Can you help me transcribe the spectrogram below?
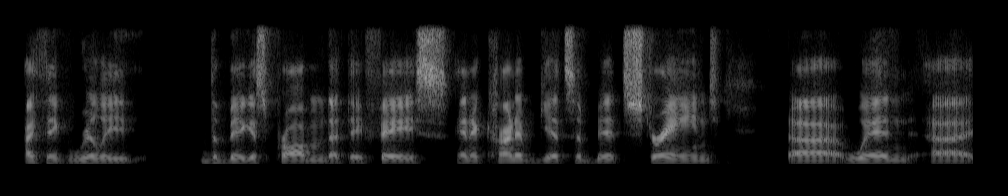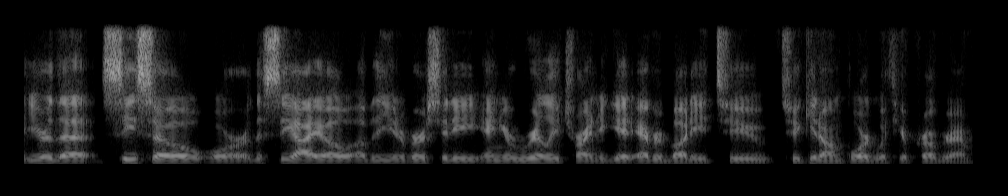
i think really the biggest problem that they face and it kind of gets a bit strained uh, when uh, you're the CISO or the CIO of the university and you're really trying to get everybody to to get on board with your program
